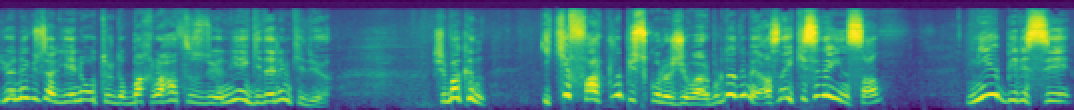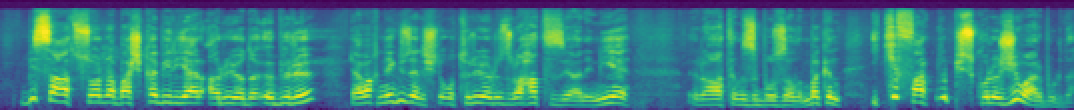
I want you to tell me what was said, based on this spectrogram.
Diyor ne güzel yeni oturduk bak rahatız diyor. Niye gidelim ki diyor. Şimdi bakın iki farklı psikoloji var burada değil mi? Aslında ikisi de insan. Niye birisi bir saat sonra başka bir yer arıyor da öbürü ya bak ne güzel işte oturuyoruz rahatız yani niye rahatımızı bozalım. Bakın iki farklı psikoloji var burada.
